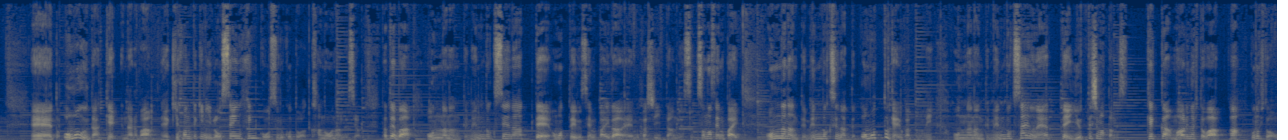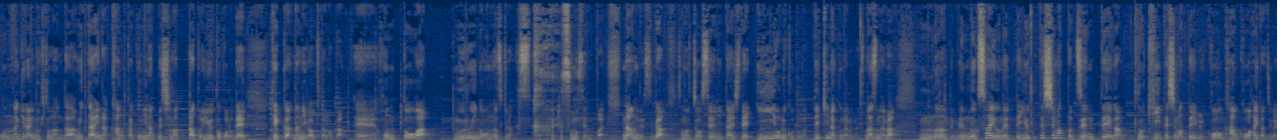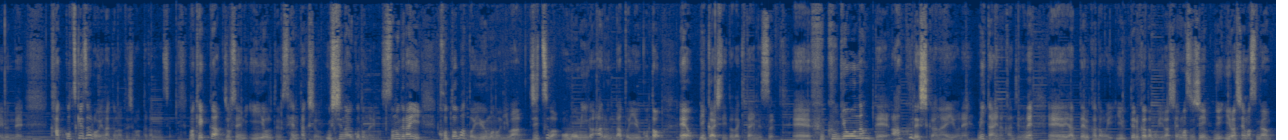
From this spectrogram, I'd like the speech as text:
えーと、思うだけならば、えー、基本的に路線変更することは可能なんですよ。例えば女なんて面倒くせえなって思っている先輩が、えー、昔いたんです。その先輩女なんて面倒くせえなって思っときゃよかったのに女なんて面倒くさいよねって言ってしまったんです。結果周りの人はあこの人は女嫌いの人なんだみたいな感覚になってしまったというところで結果何が起きたのか、えー、本当は無類の女好きなんです。その先輩。なんですがその女性に対して言い寄ることができなくなるんです。なぜなら女なんて面倒くさいよねって言ってしまった前提が聞いてしまっている後後輩たちがいるんでかっこつけざるを得なくなってしまったからなんですよ、まあ、結果女性に言い寄るという選択肢を失うことになります。そのぐらい言葉というものには実は重みがあるんだということを理解していただきたいんです、えー、副業なんて悪でしかないよね。みたいな感じでね、えー、やってる方も言ってる方もいららっしゃいますしいらっしゃいますが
